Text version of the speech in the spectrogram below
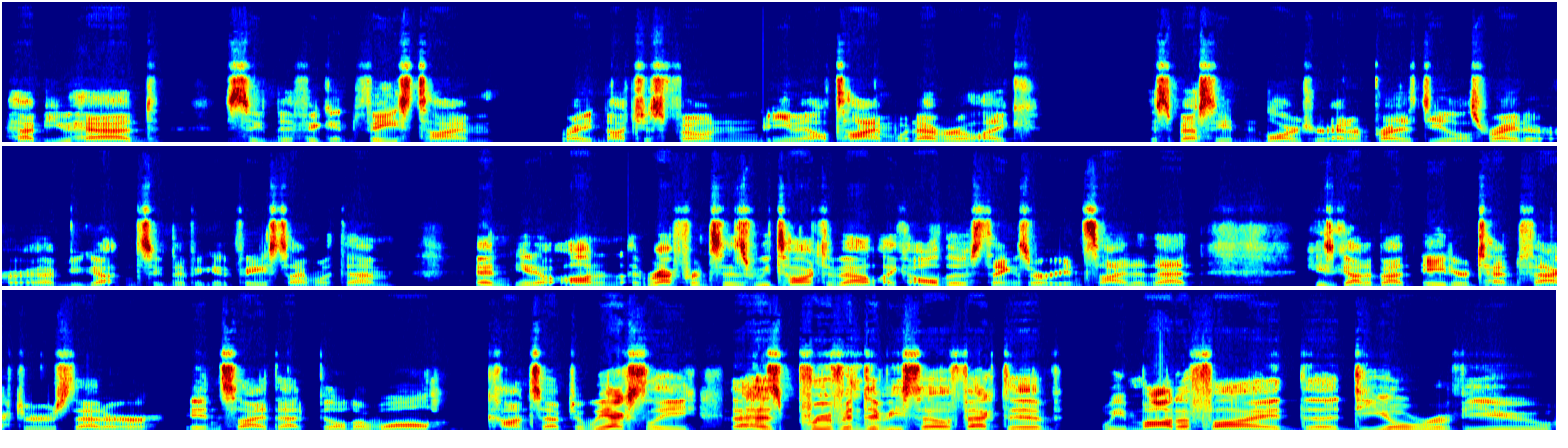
Have you had significant FaceTime, right? Not just phone, email time, whatever. Like especially in larger enterprise deals, right? Or, or, have you gotten significant face time with them? And you know, on references we talked about, like all those things are inside of that. He's got about eight or ten factors that are inside that build a wall concept, and we actually that has proven to be so effective. We modified the deal review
